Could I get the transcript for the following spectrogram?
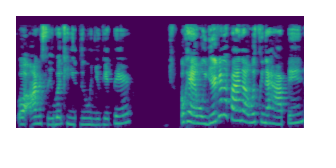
well, honestly, what can you do when you get there? Okay, well, you're going to find out what's going to happen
